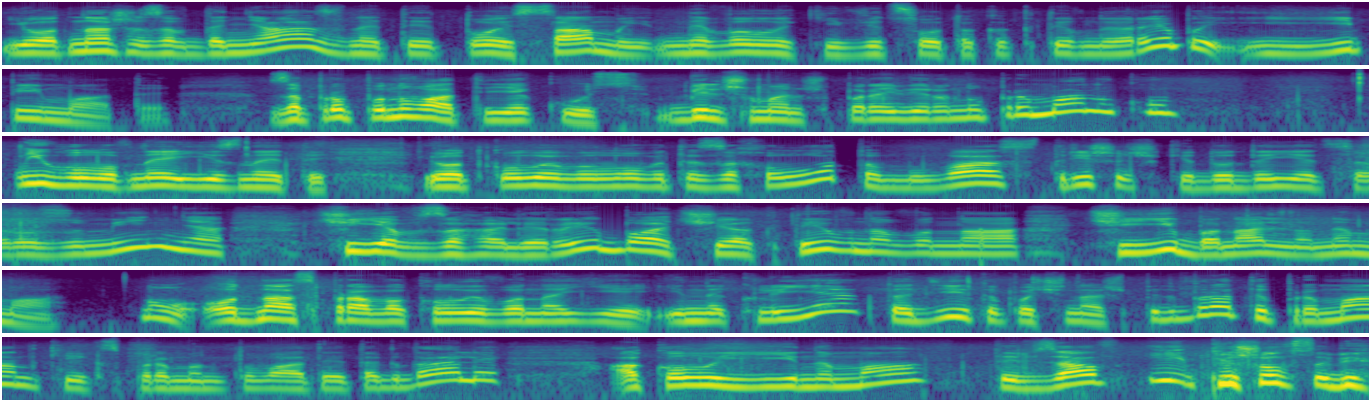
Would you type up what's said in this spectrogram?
І от наше завдання знайти той самий невеликий відсоток активної риби і її піймати. Запропонувати якусь більш-менш перевірену приманку. І головне її знайти. І от коли ви ловите за холотом, у вас трішечки додається розуміння, чи є взагалі риба, чи активна вона, чи її банально нема. Ну, одна справа, коли вона є і не клює, тоді ти починаєш підбирати приманки, експериментувати і так далі. А коли її нема, ти взяв і пішов собі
